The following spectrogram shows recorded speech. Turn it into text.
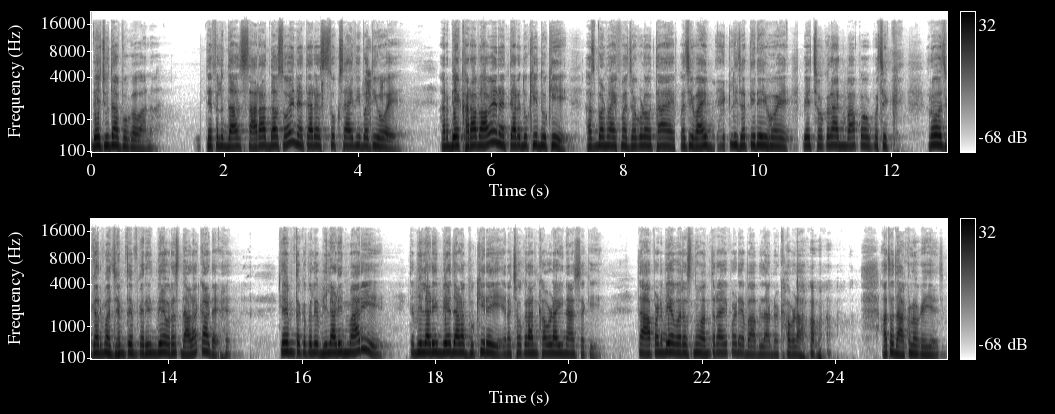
બે જુદા ભોગવવાના. તે પેલું દસ સારા દસ હોય ને ત્યારે સુખ સાહેબી બધી હોય. અને બે ખરાબ આવે ને ત્યારે દુઃખી દુઃખી. હસબન્ડ વાઈફમાં ઝઘડો થાય પછી વાઈફ એકલી જતી રહી હોય બે છોકરા બાપો પછી રોજ ઘરમાં જેમ તેમ કરીને બે વર્ષ દાડા કાઢે. કેમ તો કે પેલી બિલાડીને મારી તો બિલાડીને બે દાડા ભૂખી રહી એના છોકરાને ખવડાવી ના શકી. તો આપણને બે વર્ષનો અંતરાય પડે બાબલાને ખવડાવવામાં. આ તો દાખલો કહીએ છીએ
